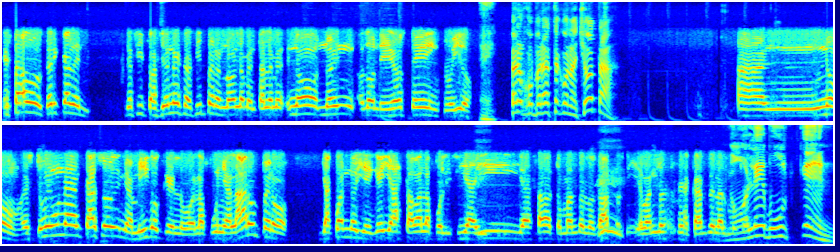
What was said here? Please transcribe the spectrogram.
he estado cerca del- de situaciones así, pero no lamentablemente, no, no en donde yo esté incluido. Pero cooperaste con la chota. Ah, no, estuve en un caso de mi amigo que lo, lo apuñalaron, pero ya cuando llegué ya estaba la policía ahí, ya estaba tomando los datos y llevándose a la cárcel al No le busquen,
